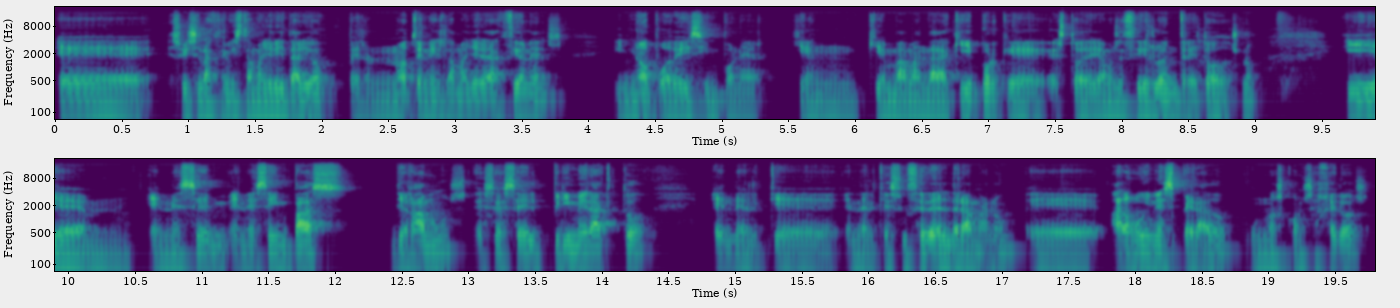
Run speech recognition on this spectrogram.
eh, sois el accionista mayoritario, pero no tenéis la mayoría de acciones y no podéis imponer quién, quién va a mandar aquí porque esto deberíamos decidirlo entre todos, ¿no? Y em, en ese, en ese impasse, digamos, ese es el primer acto en el que, en el que sucede el drama, ¿no? Eh, algo inesperado, unos consejeros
